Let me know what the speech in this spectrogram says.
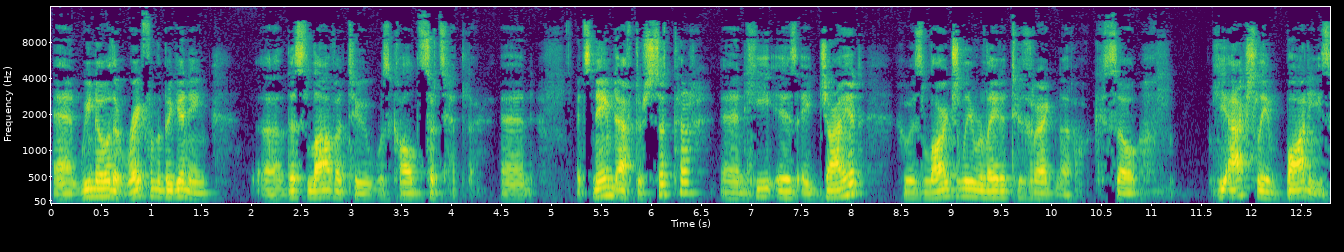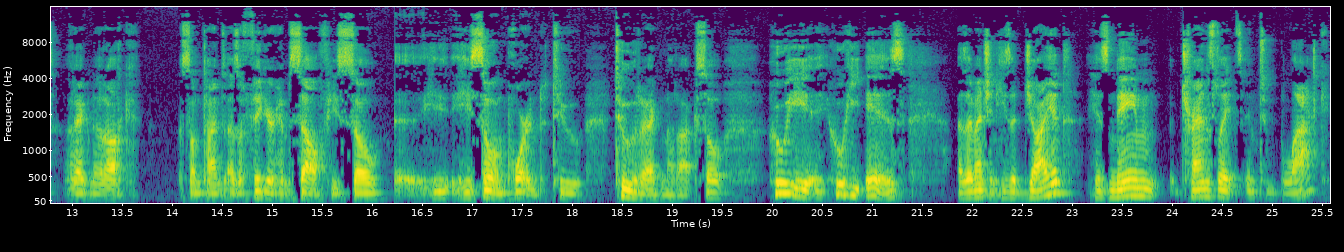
And we know that right from the beginning, uh, this lava tube was called Surtshellir. And it's named after Surtr, and he is a giant who is largely related to Ragnarok. So he actually embodies Ragnarok sometimes as a figure himself. He's so uh, he, he's so important to to Ragnarok. So who he who he is, as I mentioned, he's a giant. His name translates into black,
